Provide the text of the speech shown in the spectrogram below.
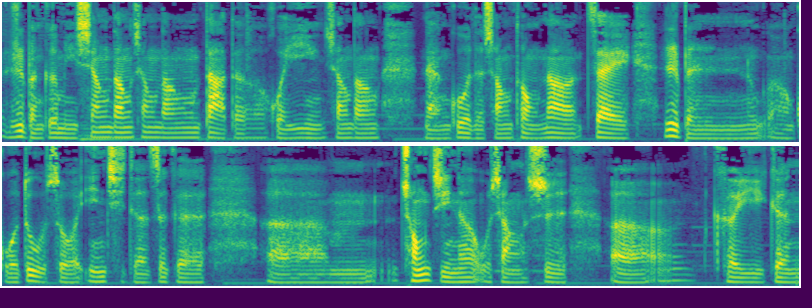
日本歌迷相当相当大的回应，相当难过的伤痛。那在日本呃国度所引起的这个呃冲击呢，我想是呃可以跟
